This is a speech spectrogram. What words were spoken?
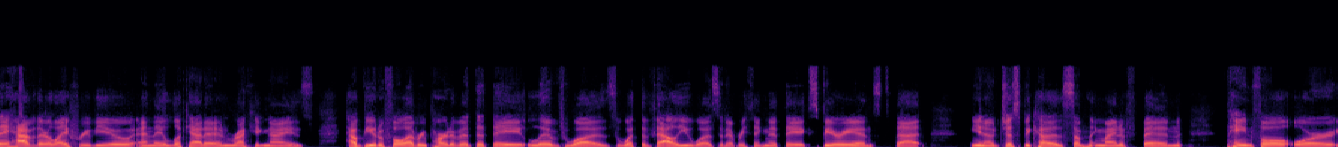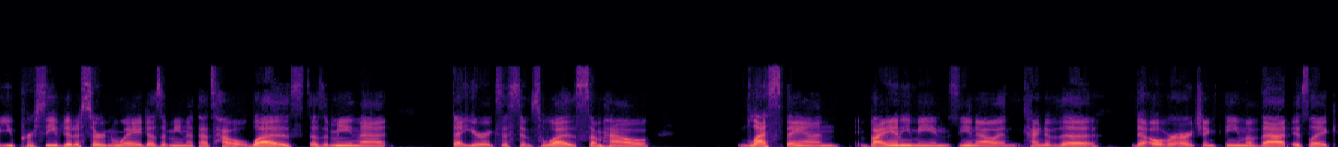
they have their life review and they look at it and recognize how beautiful every part of it that they lived was, what the value was, and everything that they experienced. That, you know, just because something might have been painful or you perceived it a certain way doesn't mean that that's how it was, doesn't mean that that your existence was somehow less than by any means, you know, and kind of the the overarching theme of that is like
